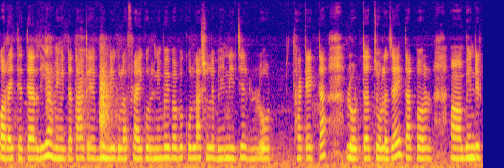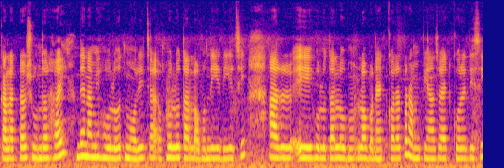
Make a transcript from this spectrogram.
কড়াইতে তেল দিয়ে আমি ওইটাতে আগে ভেন্ডিগুলো ফ্রাই করে নেব। এইভাবে করলে আসলে ভেন্ডির যে লোড থাকে একটা লোডটা চলে যায়। তারপর ভেন্ডির কালারটাও সুন্দর হয়। দেন আমি হলুদ, মরিচ হলুদ আর লবণ দিয়ে দিয়েছি। আর এই হলুদ আর লবণ অ্যাড করার পর আমি পেঁয়াজও অ্যাড করে দিছি।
